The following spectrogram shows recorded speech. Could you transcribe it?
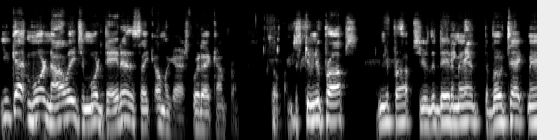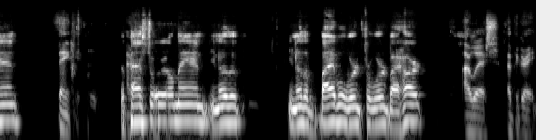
you got more knowledge and more data. It's like, oh my gosh, where did that come from? So I'm just giving you props. Giving you props. You're the data man, the Votech man. Thank you. The pastoral man. You know the you know the Bible word for word by heart. I wish. That'd be great.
